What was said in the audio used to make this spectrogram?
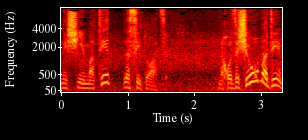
נשימתית לסיטואציה. נכון, זה שיעור מדהים.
